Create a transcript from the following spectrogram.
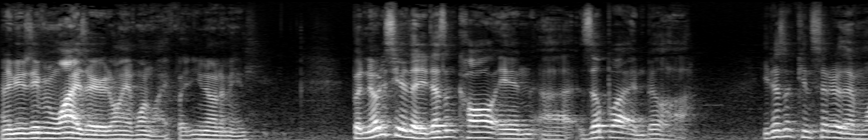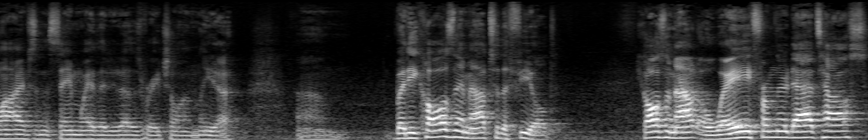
And if he was even wiser, he'd only have one wife, but you know what I mean. But notice here that he doesn't call in uh, Zilpah and Bilhah. He doesn't consider them wives in the same way that he does Rachel and Leah. Um, but he calls them out to the field. He calls them out away from their dad's house,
